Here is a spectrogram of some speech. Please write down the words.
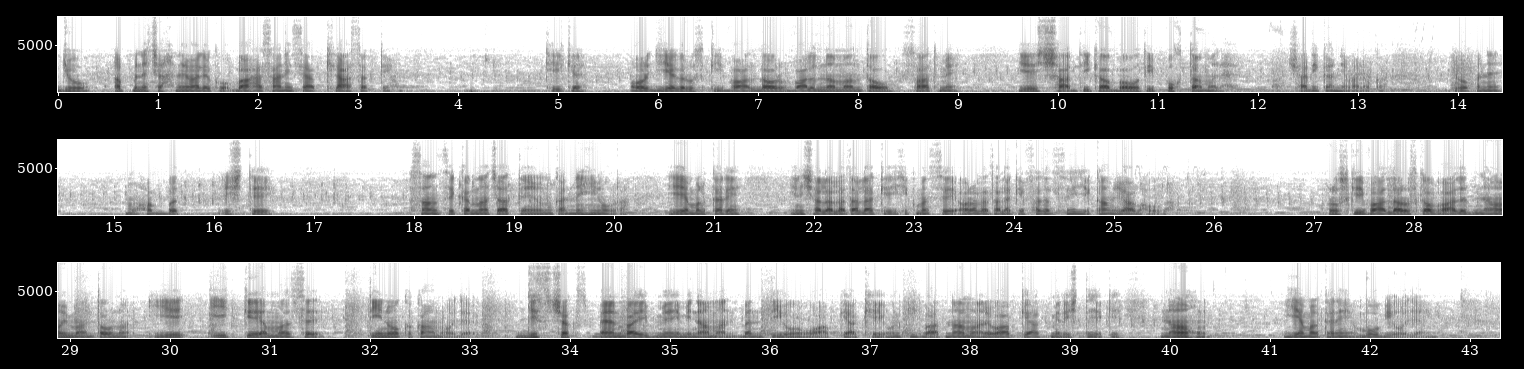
जो अपने चाहने वाले को बसानी से आप खिला सकते हो। ठीक है? और ये अगर उसकी वालदा और वालद ना मानता हो साथ में, ये शादी का बहुत ही पुख्त अमल है, शादी करने वालों का, जो अपने मोहब्बत, रिश्ते पसंद से करना चाहते हैं, उनका नहीं हो रहा। ये अमल करें इन अल्लाह ताला की हमत से और अल्लाह ताला के फजल से ये कामयाब होगा। और उसकी वालदा और उसका वालद ना भी मानता हो ना, ये एक के अमल से तीनों का काम हो जाएगा। जिस शख्स बहन भाई में भी ना मान, बनती हो, वो आपके आँखें, उनकी बात ना माने, वो आपके आँख में रिश्ते के ना हों, ये अमल करें, वो भी हो जाएँगे।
